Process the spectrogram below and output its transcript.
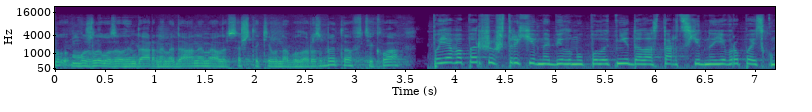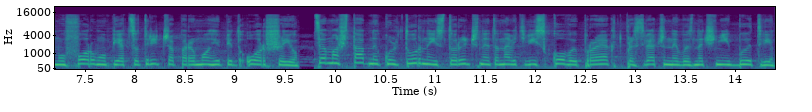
ну можливо за легендарними даними, але все ж таки вона була розбита, втекла. Поява перших штрихів на білому полотні дала старт східноєвропейському форуму 500-річчя перемоги під Оршею. Це масштабний культурний, історичний та навіть військовий проект, присвячений визначній битві.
